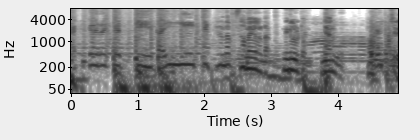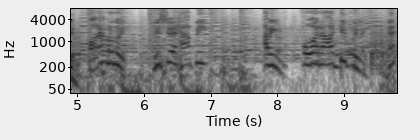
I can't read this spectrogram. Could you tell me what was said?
ചക്കര കട്ടി. കയ്യിൽ കിട്ടുന്ന സമയങ്ങളുണ്ട്. നിങ്ങൾ വിട്ടോ. ഞാൻ പോകും ഓക്കെ ശരി. പറയാൻ മറന്നുപോയി. വിഷ് ഹാപ്പി അറിയണം ഒരടിപൊളി ലൈഫ് ഏഹ്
